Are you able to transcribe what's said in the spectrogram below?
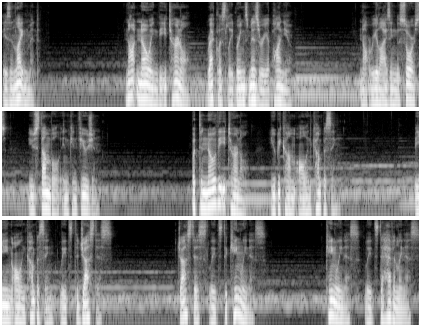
is enlightenment. Not knowing the eternal recklessly brings misery upon you. Not realizing the source, you stumble in confusion. But to know the eternal, you become all-encompassing. Being all-encompassing leads to justice. Justice leads to kingliness. Kingliness leads to heavenliness.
